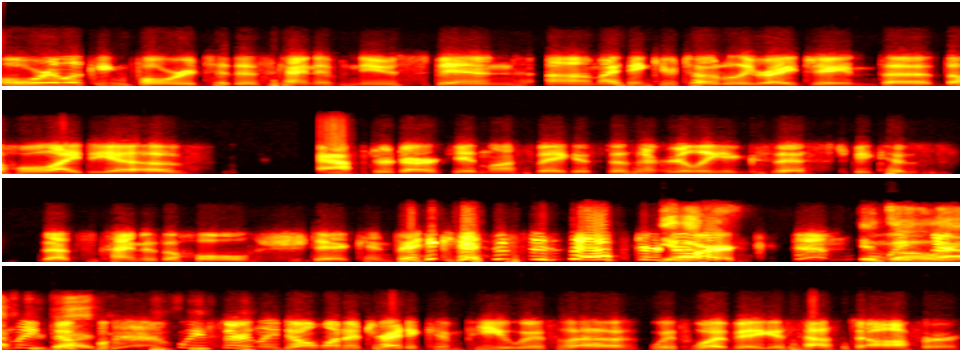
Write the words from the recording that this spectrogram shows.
Well, we're looking forward to this kind of new spin. Um, I think you're totally right, Jane. The the whole idea of after dark in Las Vegas doesn't really exist because that's kind of the whole shtick in Vegas is after Yes. dark. It's all after dark. we certainly don't want to try to compete with uh, with what Vegas has to offer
